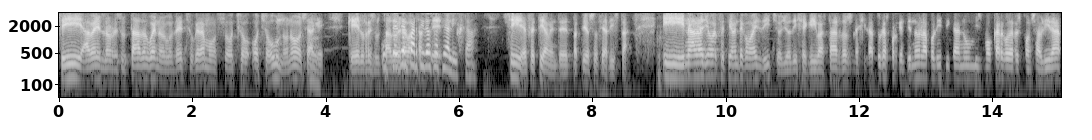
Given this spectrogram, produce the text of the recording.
Sí, a ver, los resultados, bueno, de hecho quedamos 8-1, ¿no? O sea, que, que el resultado. ¿Usted es del Partido Socialista? Sí, efectivamente, del Partido Socialista. Y nada, yo efectivamente, como habéis dicho, yo dije que iba a estar dos legislaturas porque entiendo que la política en un mismo cargo de responsabilidad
